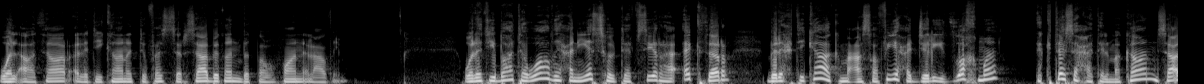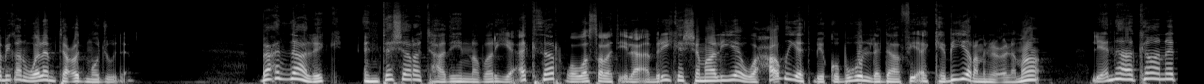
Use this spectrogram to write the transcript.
والآثار التي كانت تفسر سابقا بالطوفان العظيم. والتي بات واضحا يسهل تفسيرها أكثر بالاحتكاك مع صفيحة جليد ضخمة اكتسحت المكان سابقا ولم تعد موجودة. بعد ذلك انتشرت هذه النظرية أكثر ووصلت إلى أمريكا الشمالية وحظيت بقبول لدى فئة كبيرة من العلماء لأنها كانت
